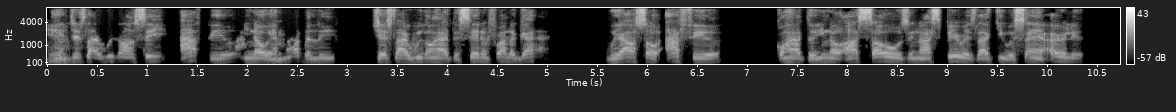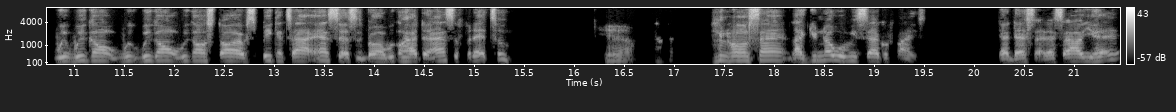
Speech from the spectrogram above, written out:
Yeah. And just like we're gonna see, I feel, you know, in my belief, just like we're gonna have to sit in front of God, we also, I feel, gonna have to, you know, our souls and our spirits, like you were saying earlier, we we gonna we, we gonna we gonna start speaking to our ancestors, bro, and we're gonna have to answer for that too. Yeah. You know what I'm saying? Like you know what we sacrificed. That that's that's all you had.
